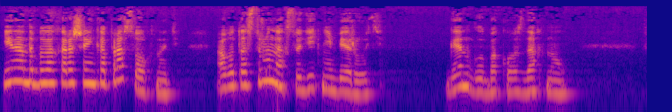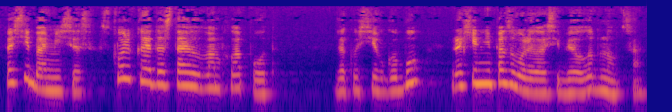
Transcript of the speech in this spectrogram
Ей надо было хорошенько просохнуть, а вот о струнах судить не берусь». Ген глубоко вздохнул. «Спасибо, миссис. Сколько я доставил вам хлопот?» Закусив губу, Рахиль не позволила себе улыбнуться.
